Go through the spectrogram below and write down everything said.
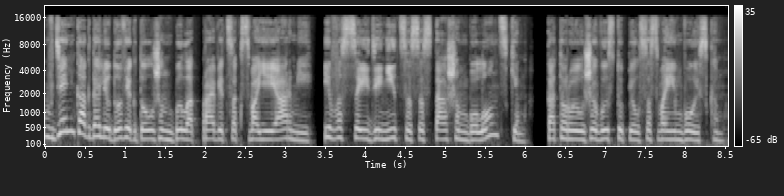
В день, когда Людовик должен был отправиться к своей армии и воссоединиться со Сташем Булонским, который уже выступил со своим войском,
